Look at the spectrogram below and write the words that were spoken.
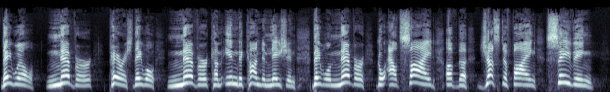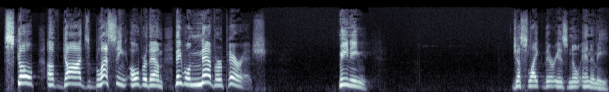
They will never perish. They will never come into condemnation. They will never go outside of the justifying, saving scope of God's blessing over them. They will never perish. Meaning, just like there is no enemy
